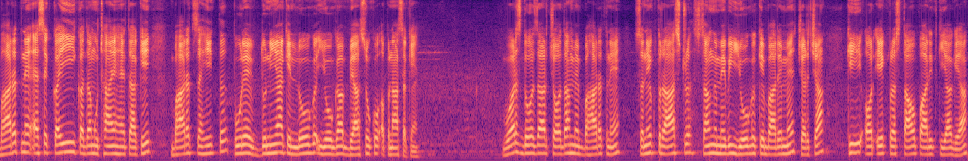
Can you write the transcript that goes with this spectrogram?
भारत ने ऐसे कई कदम उठाए हैं ताकि भारत सहित पूरे दुनिया के लोग योगाभ्यासों को अपना सकें। वर्ष 2014 में भारत ने संयुक्त राष्ट्र संघ में भी योग के बारे में चर्चा की और एक प्रस्ताव पारित किया गया,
